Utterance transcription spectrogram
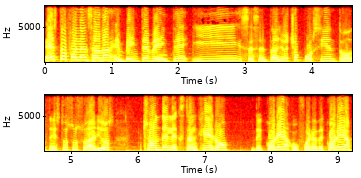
Esta fue lanzada en 2020 y 68% de estos usuarios son del extranjero de Corea o fuera de Corea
